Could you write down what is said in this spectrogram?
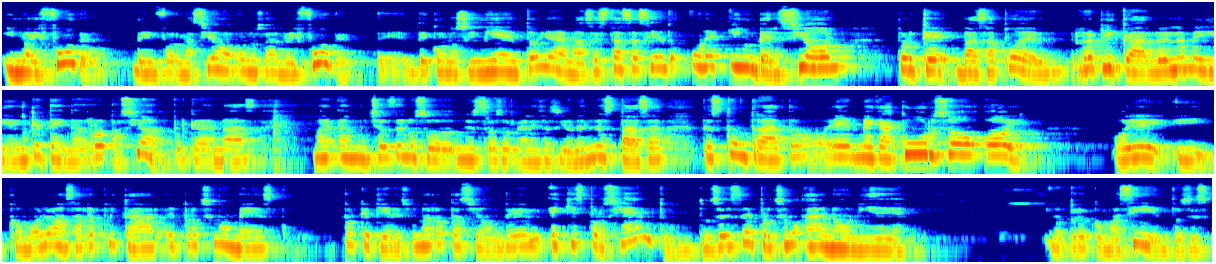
y no hay fuga de información, o sea, no hay fuga de, de, conocimiento y además estás haciendo una inversión porque vas a poder replicarlo en la medida en que tengas rotación, porque además a muchas de nuestras organizaciones les pasa, entonces contrato el megacurso hoy, oye, ¿y cómo lo vas a replicar el próximo mes? Porque tienes una rotación del X por ciento, entonces el próximo, ah, no, ni idea. No, pero ¿cómo así? Entonces,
